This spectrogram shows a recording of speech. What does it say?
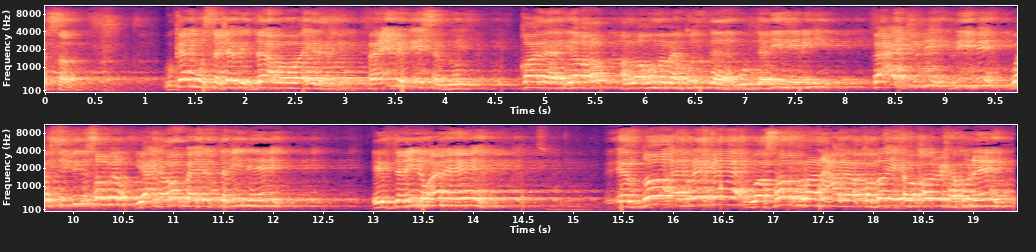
تكسرت. وكان مستجاب الدعوة وإلى آخره. فعمل إيه سمنون؟ قال يا رب اللهم ما كنت مبتليني به فعجل لي, لي به واستجدني صبرا يعني يا رب هتبتليني إيه؟ ابتليني وأنا إيه؟ إرضاء لك وصبرا على قضائك وقدرك. هكون إيه؟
